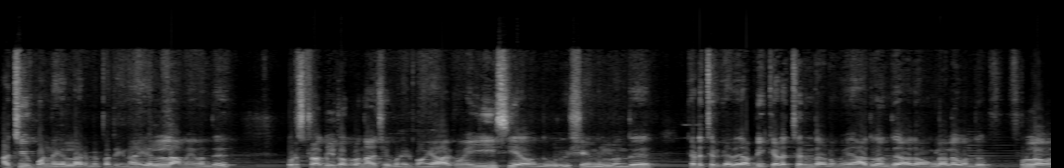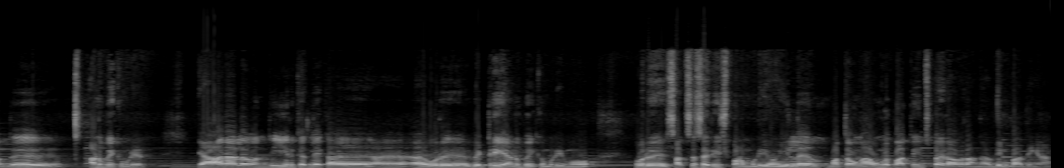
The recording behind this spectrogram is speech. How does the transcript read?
அச்சீவ் பண்ண எல்லாருமே பார்த்தீங்கன்னா எல்லாமே வந்து ஒரு ஸ்ட்ரகிளுக்கு அப்புறம் தான் அச்சீவ் பண்ணியிருப்பாங்க யாருக்குமே ஈஸியாக வந்து ஒரு விஷயங்கள் வந்து கிடைச்சிருக்காது. அப்படி கிடச்சிருந்தாலுமே அது வந்து அது அவங்களால வந்து ஃபுல்லாக வந்து அனுபவிக்க முடியாது. யாரால வந்து இருக்கிறதுலே க ஒரு வெற்றியை அனுபவிக்க முடியுமோ ஒரு சக்ஸஸை ரீச் பண்ண முடியும் இல்லை மற்றவங்க அவங்கள பார்த்து இன்ஸ்பயர் ஆகுறாங்க அப்படின்னு பார்த்தீங்கன்னா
